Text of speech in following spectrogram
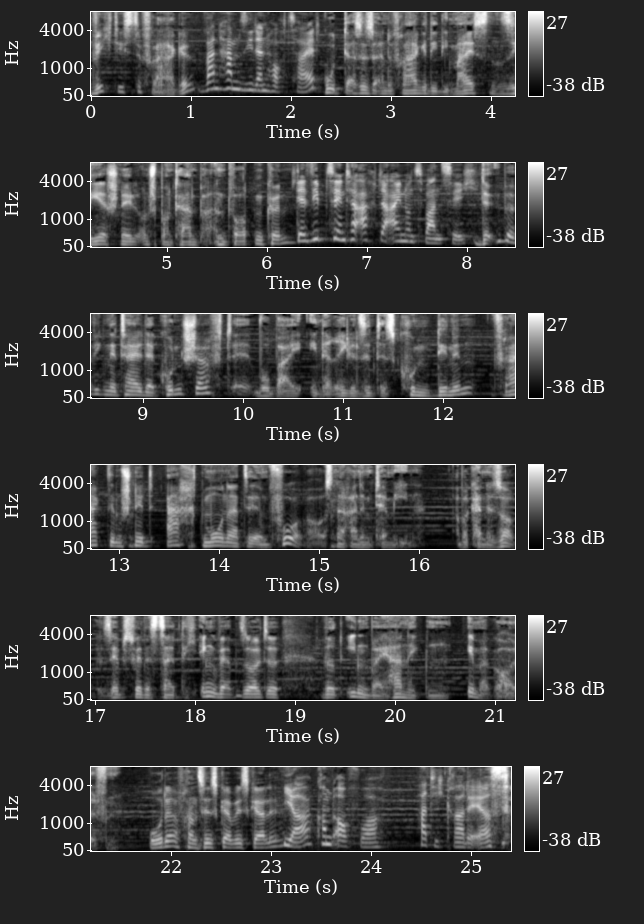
Wichtigste Frage. Wann haben Sie denn Hochzeit? Gut, das ist eine Frage, die die meisten sehr schnell und spontan beantworten können. Der 17.08.21. Der überwiegende Teil der Kundschaft, äh, wobei in der Regel sind es Kundinnen, fragt im Schnitt acht Monate im Voraus nach einem Termin. Aber keine Sorge, selbst wenn es zeitlich eng werden sollte, wird Ihnen bei Hanneken immer geholfen. Oder, Franziska Viscale? Ja, kommt auch vor. Hatte ich gerade erst.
